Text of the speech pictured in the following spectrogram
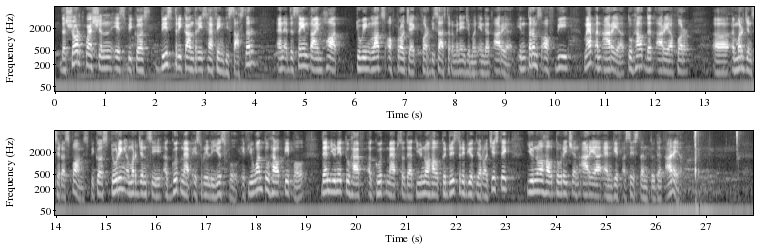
The short question is because these three countries having disaster and at the same time HOT doing lots of project for disaster management in that area. In terms of we map an area to help that area for uh, emergency response because during emergency a good map is really useful. If you want to help people, then you need to have a good map so that you know how to distribute your logistic, you know how to reach an area and give assistance to that area.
